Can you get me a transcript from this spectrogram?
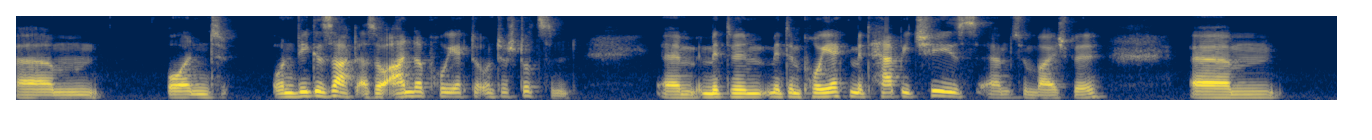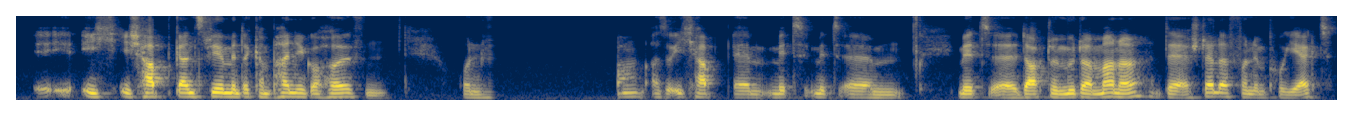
Ähm, und, und wie gesagt, also andere Projekte unterstützen. Ähm, mit, dem, mit dem Projekt mit Happy Cheese zum Beispiel, ich, ich habe ganz viel mit der Kampagne geholfen. Und also ich habe ähm, mit, mit, ähm, mit äh, Dr. Müller-Manner, der Ersteller von dem Projekt,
